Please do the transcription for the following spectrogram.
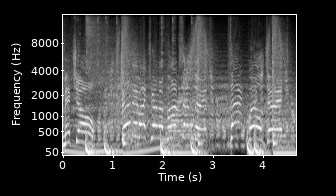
Mitchell, driven by Trevor Parkes, that'll do it. That will do it.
